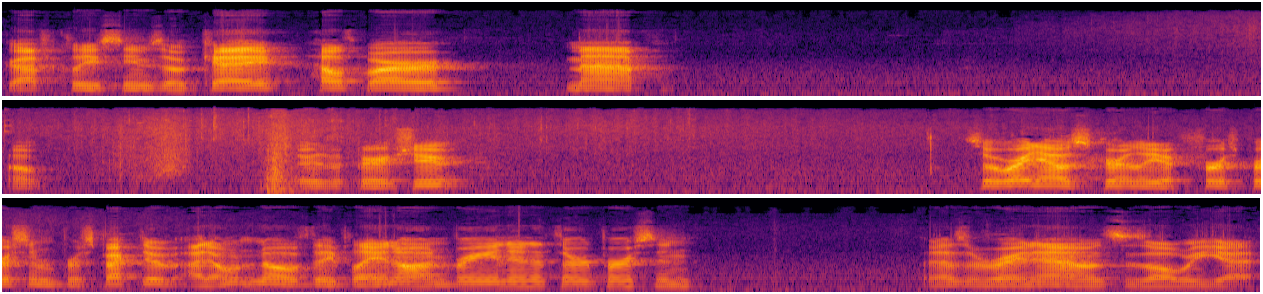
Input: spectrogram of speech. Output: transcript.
Graphically seems okay. Health bar, map, Oh, there's a parachute. So right now it's currently a first-person perspective. I don't know if they plan on bringing in a third person. But as of right now, this is all we get.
